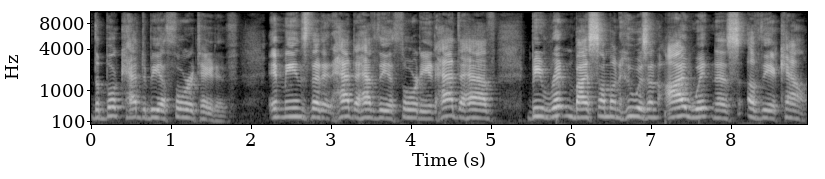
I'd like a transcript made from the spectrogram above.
the book had to be authoritative. It means that it had to have the authority. It had to have be written by someone who was an eyewitness of the account.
